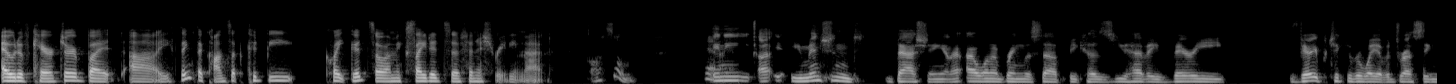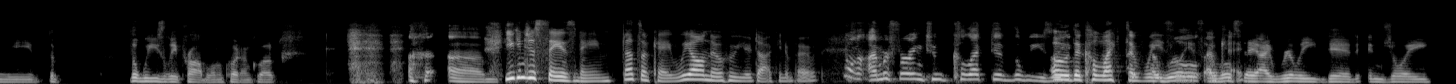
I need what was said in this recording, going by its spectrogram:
out of character, but uh, I think the concept could be quite good. So I'm excited to finish reading that. Awesome. Yeah. Any, uh, you mentioned bashing, and I, I want to bring this up because you have a very, very particular way of addressing the the the Weasley problem, quote unquote. um, you can just say his name. That's okay. We all know who you're talking about. Well, I'm referring to Collective the Weasley. Oh, the Collective I, Weasleys. I will, okay. I will say I really did enjoy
